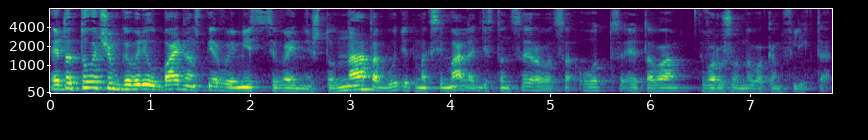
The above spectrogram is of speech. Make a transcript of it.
Это то, о чем говорил Байден в первые месяцы войны, что НАТО будет максимально дистанцироваться от этого вооруженного конфликта.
